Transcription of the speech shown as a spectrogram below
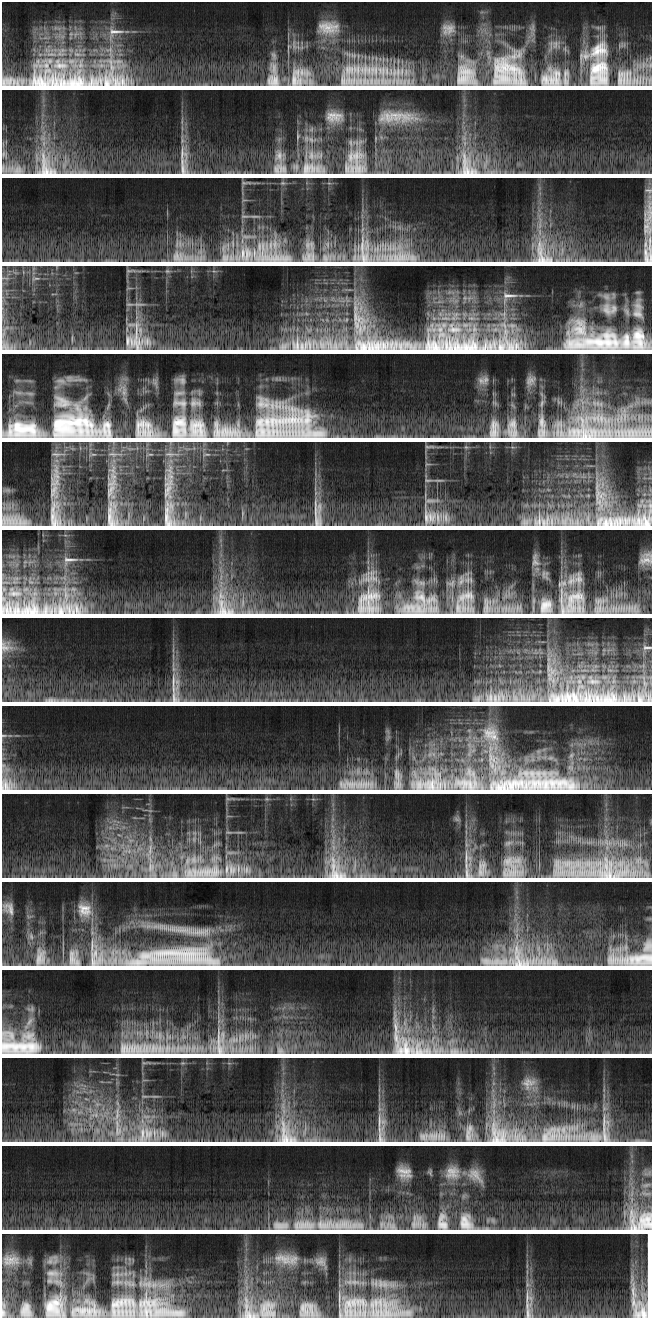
Okay, so, so far it's made a crappy one. That kind of sucks. Oh, dumbbell, that don't go there. Well, I'm going to get a blue barrel, which was better than the barrel. Because it looks like it ran out of iron. Crap, another crappy one. Two crappy ones. Oh, looks like I'm going to have to make some room. Damn it Let's put that there. Let's put this over here. Uh, for the moment, uh, I don't want to do that. I'm going to put these here. Da -da -da. Okay, so this is this is definitely better. This is better. Uh,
